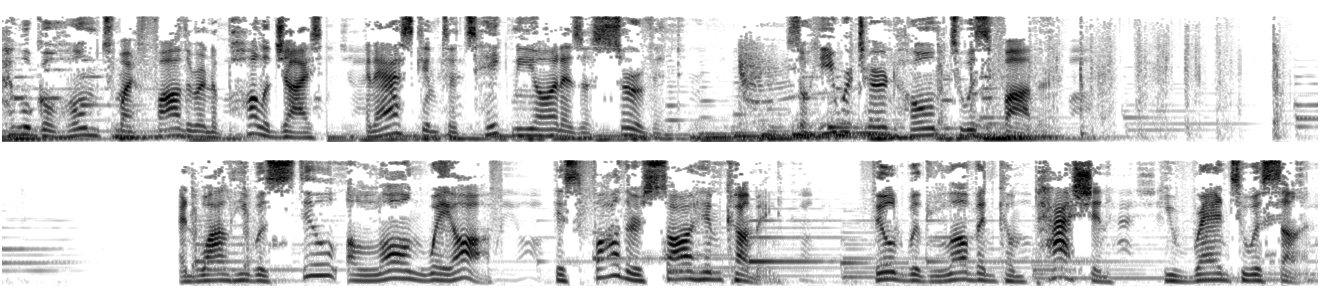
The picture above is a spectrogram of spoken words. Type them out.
I will go home to my father and apologize and ask him to take me on as a servant. So he returned home to his father. And while he was still a long way off, his father saw him coming. Filled with love and compassion, he ran to his son.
